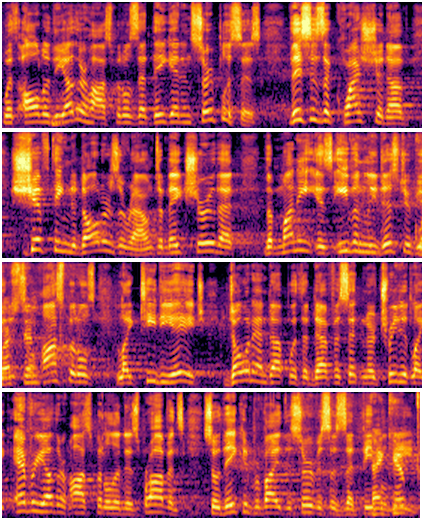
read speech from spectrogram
with all of the other hospitals that they get in surpluses. This is a question of shifting the dollars around to make sure that the money is evenly distributed Question. so hospitals like TDH don't end up with a deficit and are treated like every other hospital in this province so they can provide the services that people Thank you. need.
